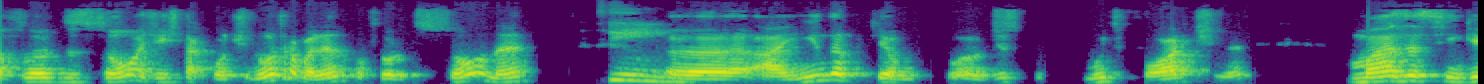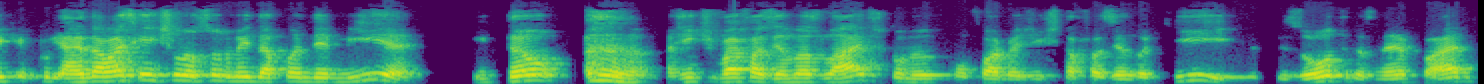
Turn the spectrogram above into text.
a, Flor do Som, a gente tá, continua trabalhando com a Flor do Som, né? Sim. Uh, ainda, porque é um, é um, disco muito forte, né? Mas, assim, que, ainda mais que a gente lançou no meio da pandemia, então a gente vai fazendo as lives, como, conforme a gente está fazendo aqui, fiz outras, né? Várias.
